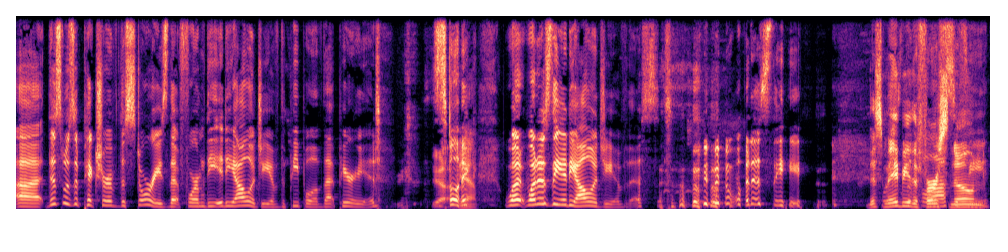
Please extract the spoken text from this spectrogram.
uh, "This was a picture of the stories that formed the ideology of the people of that period." Yeah. so, like, Yeah. what what is the ideology of this? what is the? This may be the the, first known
